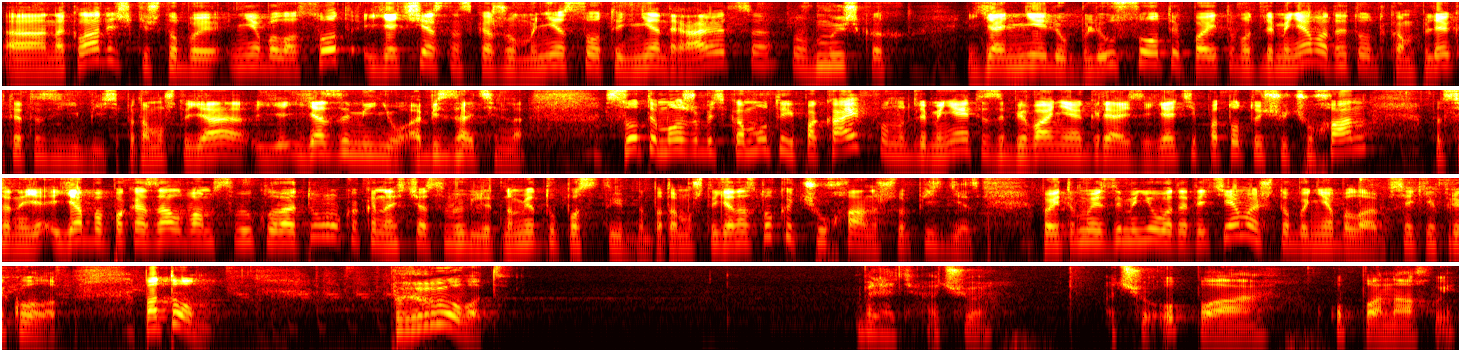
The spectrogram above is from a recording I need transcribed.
э, накладочки, чтобы не было сот. Я честно скажу, мне соты не нравятся в мышках. Я не люблю соты, поэтому для меня вот этот вот комплект это заебись. Потому что я, я, я заменю обязательно. Соты, может быть, кому-то и по кайфу, но для меня это забивание грязи. Я типа тот еще чухан. Пацаны, я, я бы показал вам свою клавиатуру, как она сейчас выглядит, но мне тупо стыдно, потому что я настолько чухан, что пиздец. Поэтому я заменю вот этой темой, чтобы не было всяких приколов. Потом, провод. Блять, а чё? А чё? Опа. Опа, нахуй.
